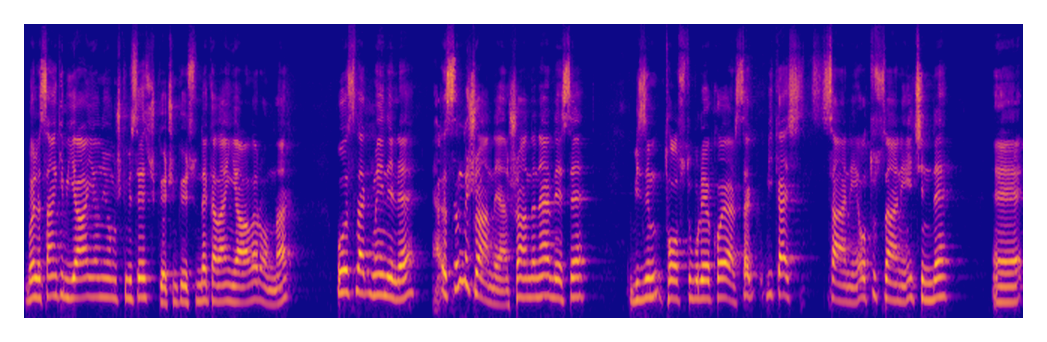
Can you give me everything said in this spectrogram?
Böyle sanki bir yağ yanıyormuş gibi ses çıkıyor. Çünkü üstünde kalan yağlar onlar. Bu ıslak mendile ya ısındı şu anda yani. Şu anda neredeyse bizim tostu buraya koyarsak birkaç saniye 30 saniye içinde e,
